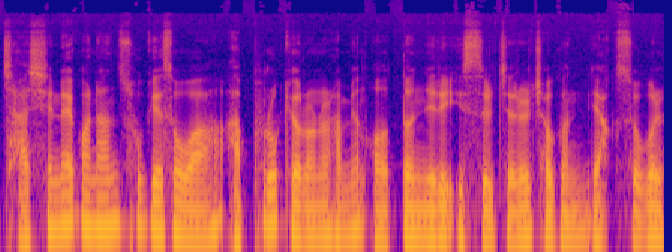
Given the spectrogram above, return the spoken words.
자신에 관한 소개서와 앞으로 결혼을 하면 어떤 일이 있을지를 적은 약속을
